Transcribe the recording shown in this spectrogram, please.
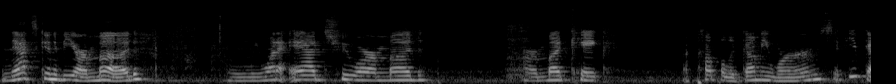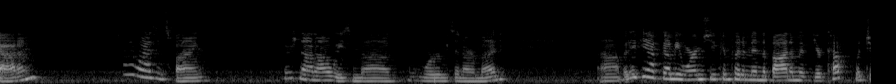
And that's going to be our mud. And we want to add to our mud, our mud cake, a couple of gummy worms, if you've got them. Otherwise, it's fine. There's not always mud, worms in our mud. Uh, but if you have gummy worms, you can put them in the bottom of your cup, which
